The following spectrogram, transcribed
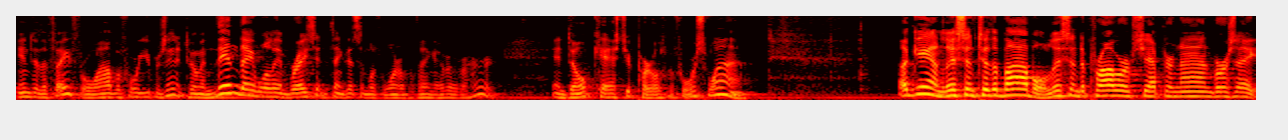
into the faith for a while before you present it to them. And then they will embrace it and think that's the most wonderful thing I've ever heard. And don't cast your pearls before swine. Again, listen to the Bible. Listen to Proverbs chapter 9, verse 8.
